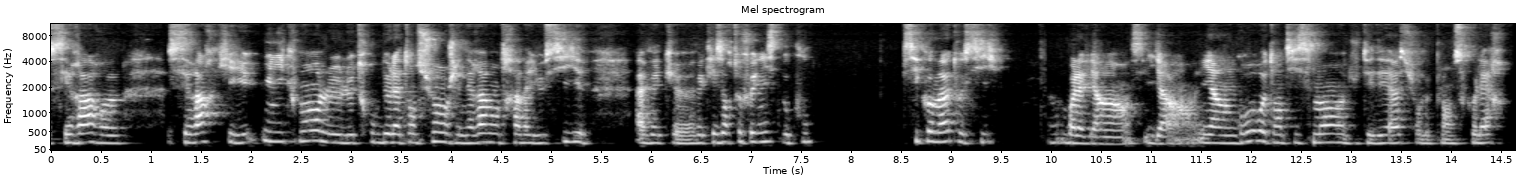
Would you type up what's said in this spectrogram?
c'est rare. c'est rare qu'il y ait uniquement le, trouble de l'attention. En général, on travaille aussi avec, avec les orthophonistes beaucoup psychomote aussi. Voilà, il y, a un, il, y a il y a un gros retentissement du TDA sur le plan scolaire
